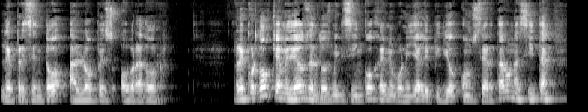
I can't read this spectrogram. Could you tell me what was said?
le presentó a López Obrador. Recordó que a mediados del 2005 Jaime Bonilla le pidió concertar una cita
